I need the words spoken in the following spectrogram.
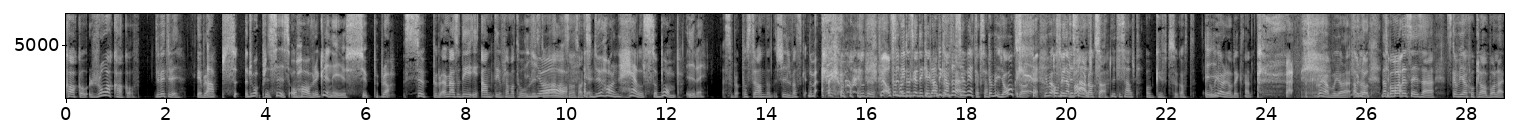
kakao, rå kakao, det vet ju vi är bra. Abs- precis, och havregryn är ju superbra. Superbra, men alltså det är antiinflammatoriskt och alla sådana saker. alltså du har en hälsobomb i dig. Så bra. På stranden, kylväska. Nej, men, men också, Så fort jag ska dricka en kopp kaffe. jag vet också. Ja, men jag också. Ja, men, och, och mina barn salt. också. Lite salt. Åh gud så gott. Jag kommer göra det redan ikväll. Jag ska gå hem och göra. Alltså, Förlåt, när tillba- barnen säger så här, ska vi göra chokladbollar?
